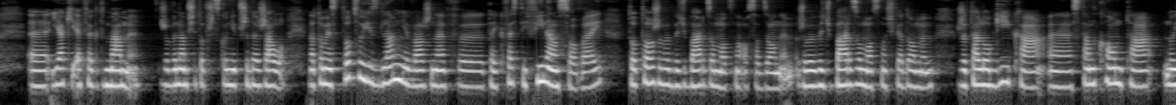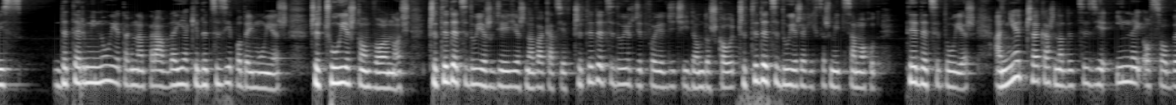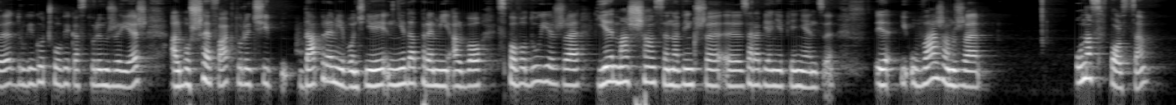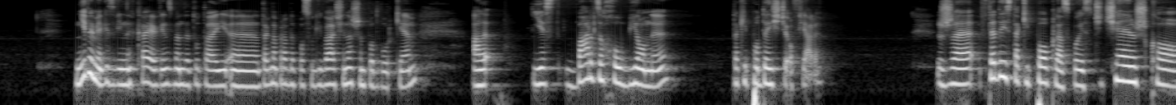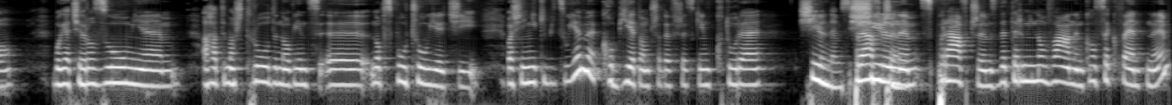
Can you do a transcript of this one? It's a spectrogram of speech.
jaki efekt mamy, żeby nam się to wszystko nie przydarzało. Natomiast to, co jest dla mnie ważne w tej kwestii finansowej, to to, żeby być bardzo mocno osadzonym, żeby być bardzo mocno świadomym, że ta logika, e, stan konta no jest, determinuje tak naprawdę, jakie decyzje podejmujesz, czy czujesz tą wolność, czy ty decydujesz, gdzie jedziesz na wakacje, czy ty decydujesz, gdzie twoje dzieci idą do szkoły, czy ty decydujesz, jaki chcesz mieć samochód. Ty decydujesz, a nie czekasz na decyzję innej osoby, drugiego człowieka, z którym żyjesz, albo szefa, który ci da premię bądź nie, nie da premii, albo spowoduje, że je, masz szansę na większe y, zarabianie pieniędzy. I, I uważam, że u nas w Polsce, nie wiem jak jest w innych krajach, więc będę tutaj e, tak naprawdę posługiwała się naszym podwórkiem, ale jest bardzo hołbiony takie podejście ofiary. Że wtedy jest taki poklas, bo jest ci ciężko, bo ja cię rozumiem, aha, ty masz trudno, więc yy, no współczuję ci. Właśnie nie kibicujemy kobietom przede wszystkim, które Silnym, sprawczym. silnym, sprawczym, zdeterminowanym, konsekwentnym.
